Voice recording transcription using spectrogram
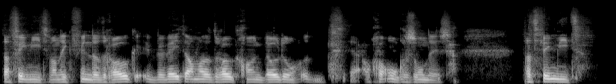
dat vind ik niet. Want ik vind dat rook, we weten allemaal dat rook gewoon dood, ja, gewoon ongezond is. Dat vind ik niet.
